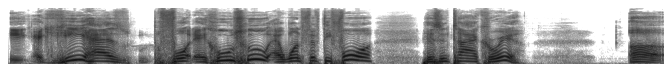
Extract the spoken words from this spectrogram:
he has fought a who's who at 154 his entire career. Uh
